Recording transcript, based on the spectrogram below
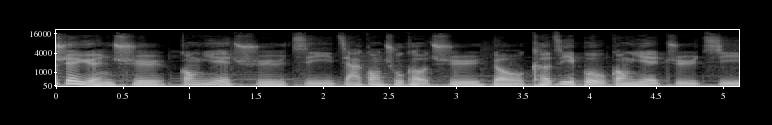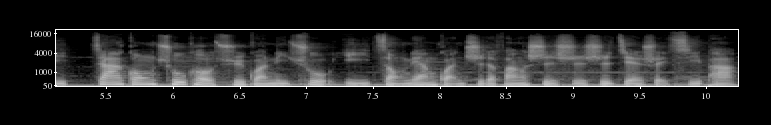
学园区、工业区及加工出口区由科技部工业局及加工出口区管理处以总量管制的方式实施节水七趴。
